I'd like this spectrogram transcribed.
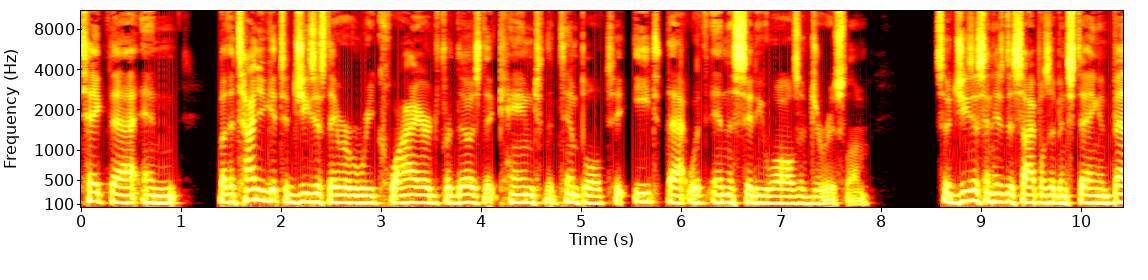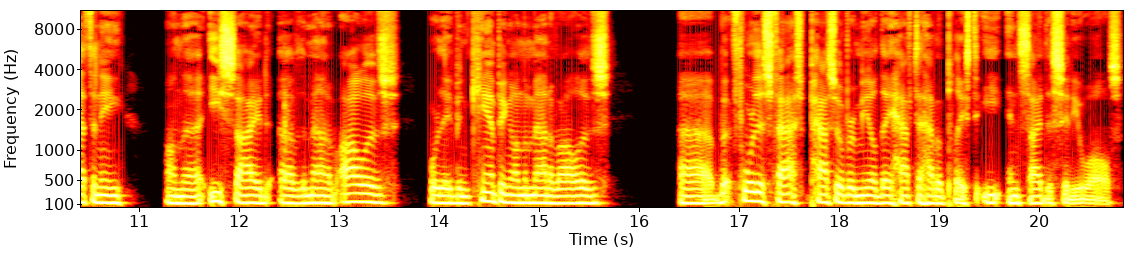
take that, and by the time you get to Jesus, they were required for those that came to the temple to eat that within the city walls of Jerusalem. So Jesus and his disciples have been staying in Bethany on the east side of the Mount of Olives, or they've been camping on the Mount of Olives. Uh, but for this fast Passover meal, they have to have a place to eat inside the city walls.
